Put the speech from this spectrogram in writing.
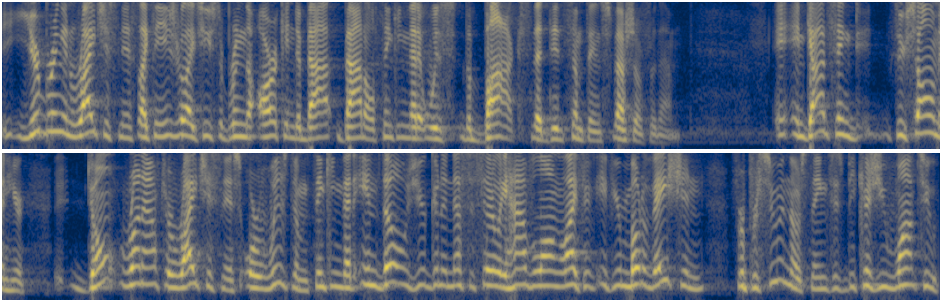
You're bringing righteousness like the Israelites used to bring the ark into ba- battle, thinking that it was the box that did something special for them. And God's saying through Solomon here, don't run after righteousness or wisdom, thinking that in those you're going to necessarily have long life. If, if your motivation for pursuing those things is because you want to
